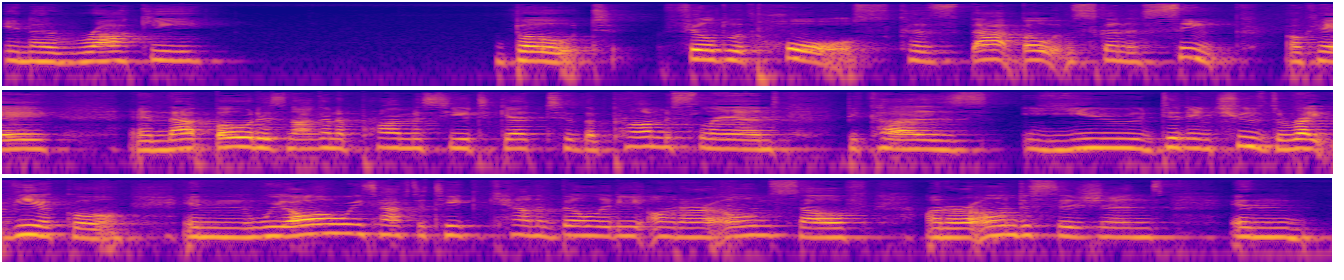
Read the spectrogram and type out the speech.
in a rocky boat filled with holes because that boat is going to sink, okay? And that boat is not going to promise you to get to the promised land because you didn't choose the right vehicle. And we always have to take accountability on our own self, on our own decisions. And,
